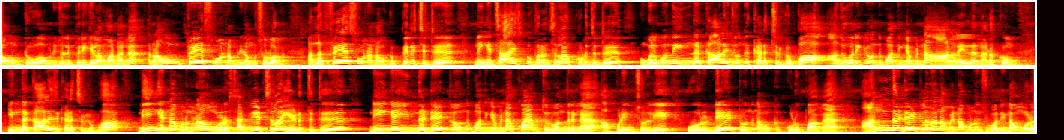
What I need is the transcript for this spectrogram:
ரவுண்ட் டூ அப்படின்னு சொல்லி பிரிக்கலாம் மாட்டாங்க. ரவுண்ட் ஃபேஸ் ஒன் அப்படின்னு நம்ம சொல்லுவாங்க. அந்த ஃபேஸ் ஒன்னை நமக்கு பிரிச்சுட்டு நீங்கள் சாய்ஸ் ப்ரிஃபரன்ஸ் எல்லாம் கொடுத்துட்டு உங்களுக்கு வந்து இந்த காலேஜ் வந்து கிடச்சிருக்குப்பா. அது வரைக்கும் வந்து பார்த்தீங்க அப்படின்னா ஆன்லைனில் நடக்கும். இந்த காலேஜ் கிடச்சிருக்குப்பா. நீங்கள் என்ன பண்ணுங்கன்னா உங்களோட சர்டிஃபிகேட்ஸ் எல்லாம் எடுத்துகிட்டு நீங்கள் இந்த டேட்டில் வந்து பார்த்தீங்க அப்படின்னா கோயம்புத்தூர் வந்துடுங்க அப்படின்னு சொல்லி ஒரு டேட் வந்து நமக்கு கொடுப்பாங்க. அந்த டேட்டில் தான் நம்ம என்ன பண்ணணும்னு சொல்லி பார்த்தீங்கன்னா உங்களோட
